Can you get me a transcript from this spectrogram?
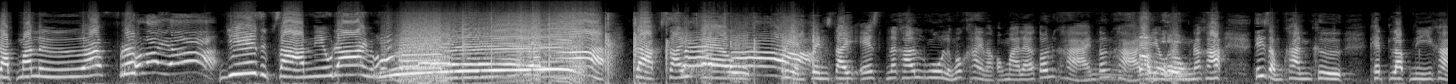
กลับมาเหลือฟรึบเท่าไหร่อะ 23 นิ้วได้แบบนี้จากไซส์ L เปลี่ ยนเป็นไซส์ S นะคะ งูเหลือมก็ไข่หมักออกมาแล้วต้นขาต้นขาครับเรียวผมลงนะคะ ที่สำคัญคือเคล็ดลับนี้ค่ะ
